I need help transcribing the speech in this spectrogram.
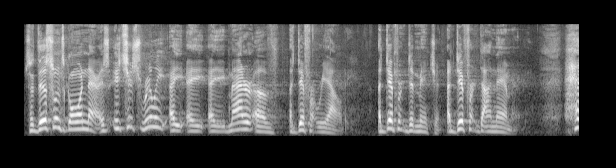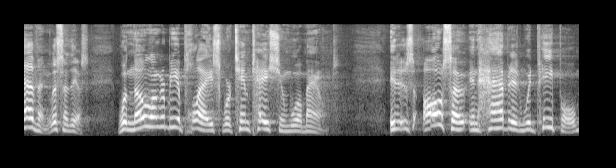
So this one's going there. It's, it's just really a, a, a matter of a different reality, a different dimension, a different dynamic. Heaven, listen to this, will no longer be a place where temptation will abound. It is also inhabited with people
